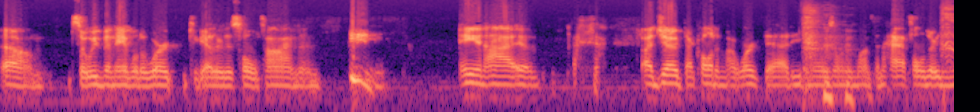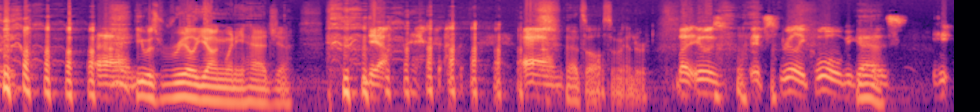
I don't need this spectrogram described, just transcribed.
Um, so we've been able to work together this whole time, and he and I, have, I joked I called him my work dad, even though he's only a month and a half older than me. Um, he was real young when he had you. yeah. um, That's awesome, Andrew. but it was it's really cool because he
